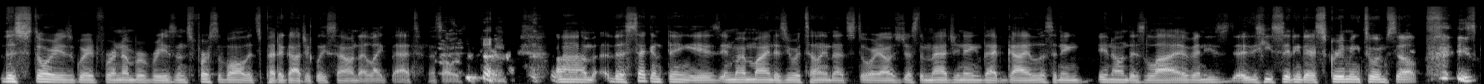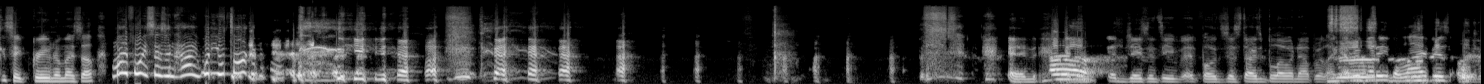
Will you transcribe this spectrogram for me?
this story is great for a number of reasons. First of all, it's pedagogically sound. I like that. That's always important. um, the second thing is, in my mind, as you were telling that story, I was just imagining that guy listening in on this live, and he's he's sitting there screaming to himself. He's screaming to myself, "My voice isn't high. What are you talking about?" and, uh, and, and, Jason's phone just starts blowing up. We're like, everybody, the live is over.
